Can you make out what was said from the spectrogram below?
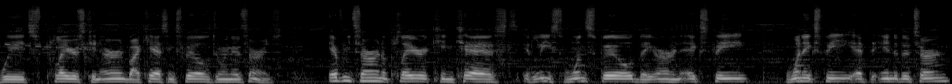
which players can earn by casting spells during their turns. Every turn, a player can cast at least one spell. They earn XP, 1 XP at the end of their turn.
